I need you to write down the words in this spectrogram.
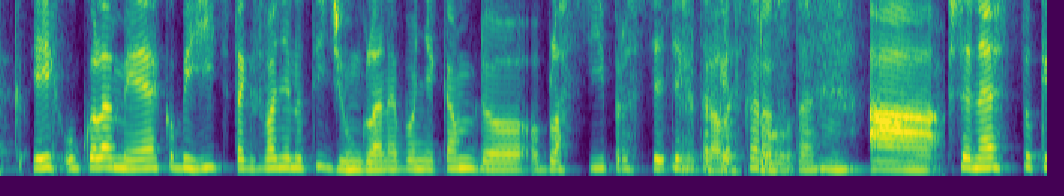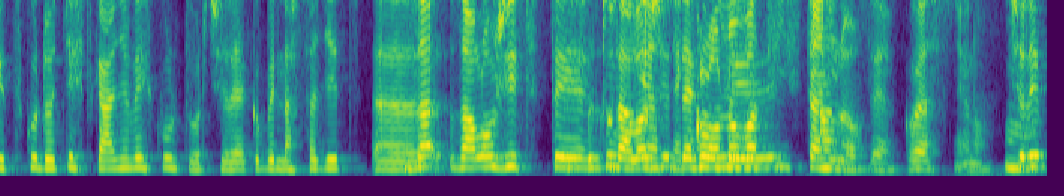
tak jejich úkolem je jakoby jít takzvaně do té džungle nebo někam do oblastí prostě těch pralesů hmm. a přenést tu kitku do těch tkáňových kultur, čili jakoby nasadit... Uh, Za, založit ty tu, založit jasně, jakoby, klonovací stanice, ano. jako jasně, no. Hmm. Čili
